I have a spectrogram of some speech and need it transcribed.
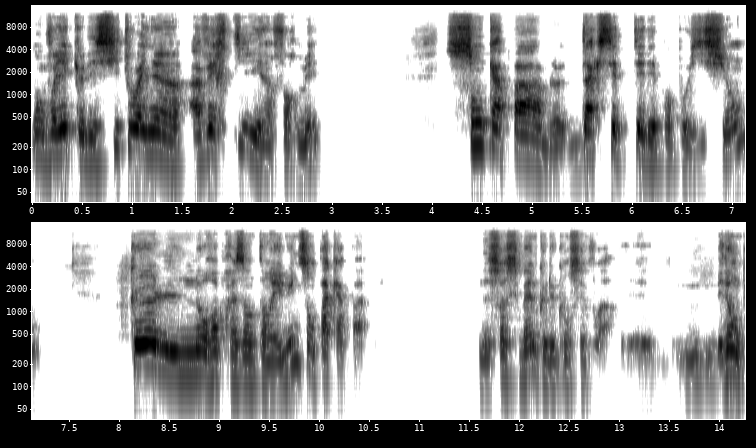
Donc, vous voyez que des citoyens avertis et informés sont capables d'accepter des propositions que nos représentants élus ne sont pas capables, ne serait-ce même que de concevoir. Et donc,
